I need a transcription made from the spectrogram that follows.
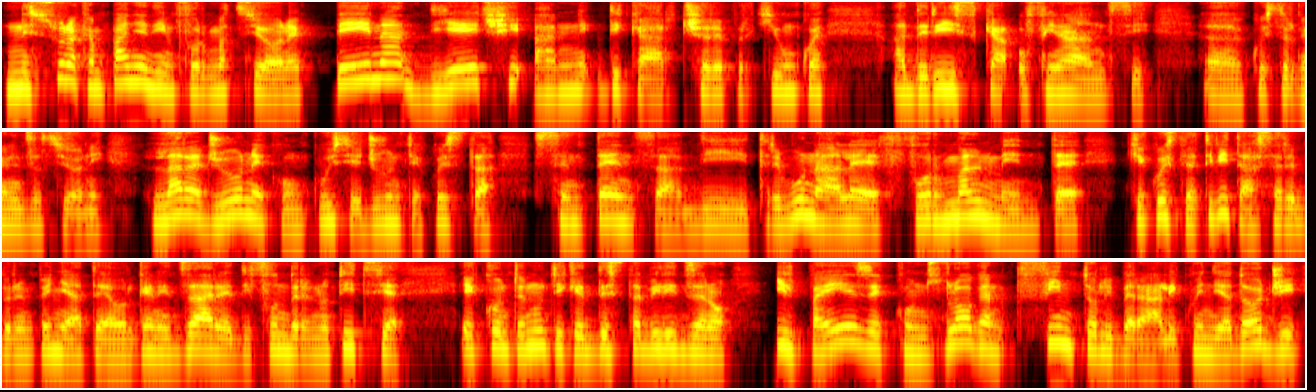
nessuna campagna di informazione, pena 10 anni di carcere per chiunque aderisca o finanzi eh, queste organizzazioni. La ragione con cui si è giunti a questa sentenza di tribunale è formalmente che queste attività sarebbero impegnate a organizzare e diffondere notizie e contenuti che destabilizzano il paese con slogan finto liberali, quindi ad oggi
